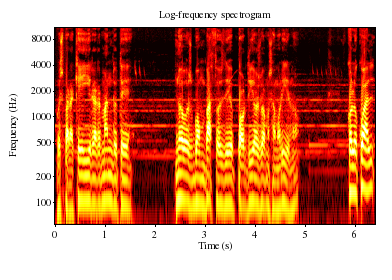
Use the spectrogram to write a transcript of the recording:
pues para qué ir armándote nuevos bombazos de por Dios vamos a morir, ¿no? Con lo cual,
